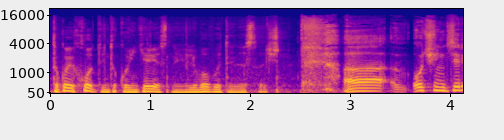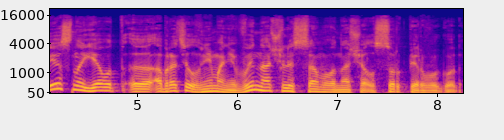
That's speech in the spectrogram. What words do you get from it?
Такой ход такой интересный, любопытный достаточно. А, очень интересно, я вот э, обратил внимание, вы начали с самого начала, с 41 года.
